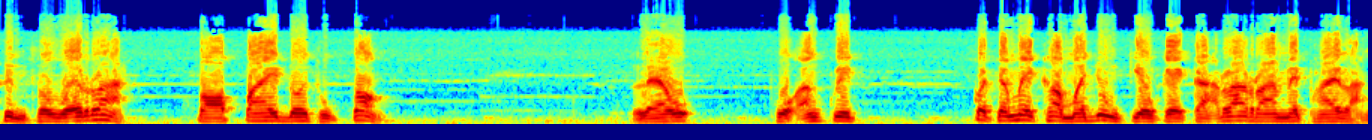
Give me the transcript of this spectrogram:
ขึ้นสวยราชต่อไปโดยถูกต้อง แล้วพวกอังกฤษ ก็จะไม่เข้ามายุ่งเกี่ยวเกะกะร่ารานในภายหลัง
